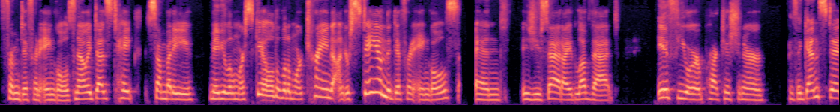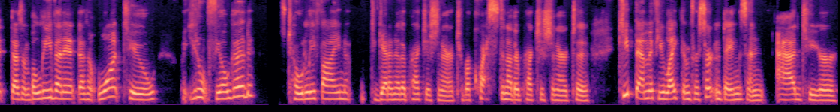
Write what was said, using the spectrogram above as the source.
from different angles. Now, it does take somebody maybe a little more skilled, a little more trained to understand the different angles. And as you said, I love that. If your practitioner is against it, doesn't believe in it, doesn't want to, but you don't feel good, it's totally fine to get another practitioner, to request another practitioner, to keep them if you like them for certain things and add to your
